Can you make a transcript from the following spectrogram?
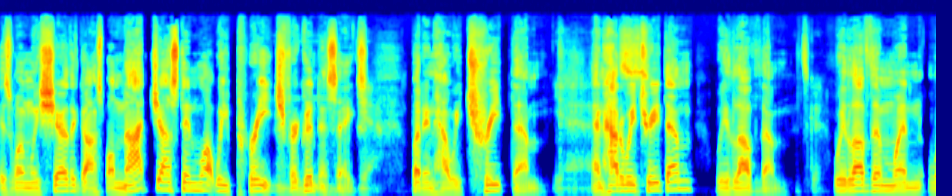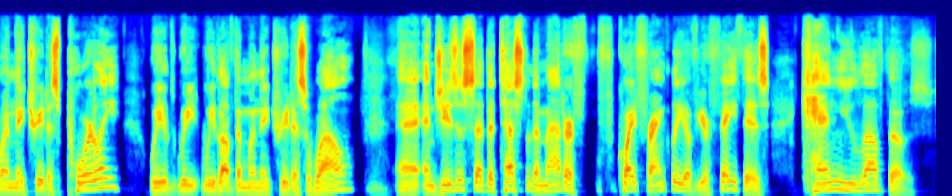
Is when we share the gospel, not just in what we preach, for goodness Mm, sakes, yeah, but in how we treat them. yeah. And how do we treat them? We love them. That's good. We love them when when they treat us poorly. We we, we love them when they treat us well. Mm. Uh, and Jesus said the test of the matter, f- quite frankly, of your faith is can you love those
